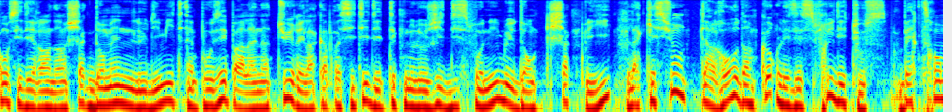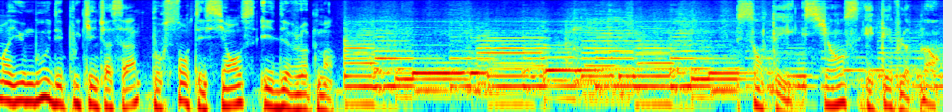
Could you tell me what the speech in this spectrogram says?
Considérant dans chaque domaine les limites imposées par la nature et la capacité des technologies disponibles dans chaque pays, la question taraude encore les esprits de tous. Bertrand Mayumbu depuis Kinshasa pour Santé, Sciences et Développement. Santé, Sciences et Développement.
